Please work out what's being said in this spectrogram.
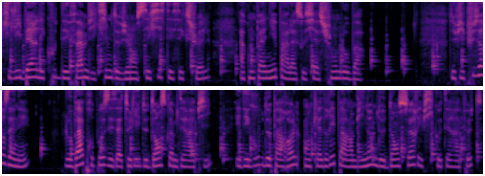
qui libère l'écoute des femmes victimes de violences sexistes et sexuelles, accompagnées par l'association LOBA. Depuis plusieurs années, L'OBA propose des ateliers de danse comme thérapie et des groupes de parole encadrés par un binôme de danseurs et psychothérapeutes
